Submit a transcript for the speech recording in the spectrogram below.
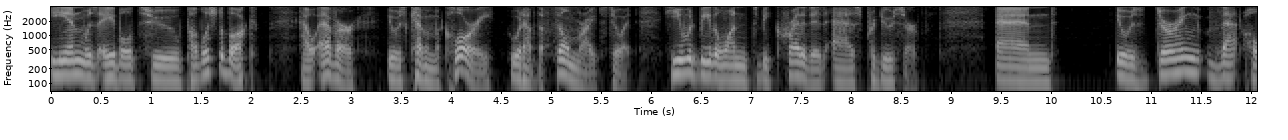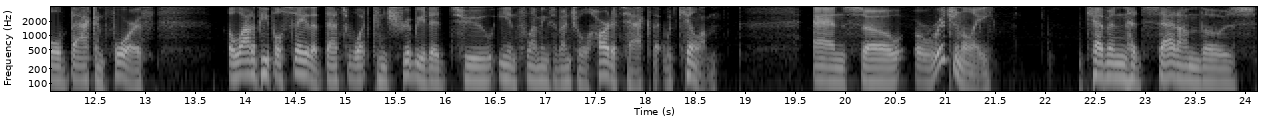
Ian was able to publish the book. However, it was Kevin McClory who would have the film rights to it. He would be the one to be credited as producer. And it was during that whole back and forth. A lot of people say that that's what contributed to Ian Fleming's eventual heart attack that would kill him. And so originally, Kevin had sat on those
